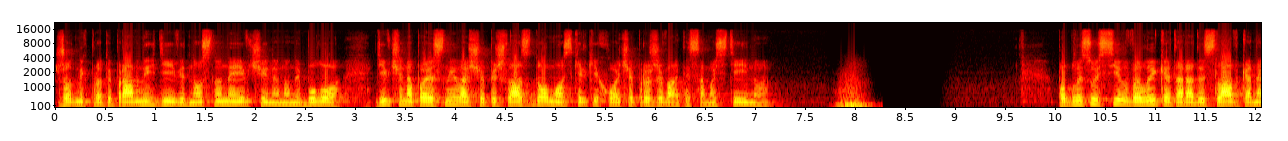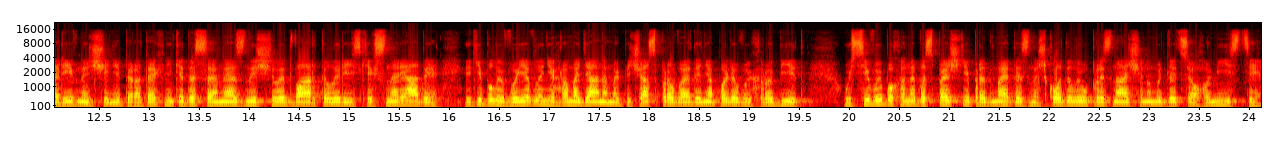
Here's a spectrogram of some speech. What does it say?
Жодних протиправних дій відносно неї вчинено не було. Дівчина пояснила, що пішла з дому, оскільки хоче проживати самостійно. Поблизу сіл Велике та Радиславка на Рівненщині піротехніки ДСНС знищили два артилерійських снаряди, які були виявлені громадянами під час проведення польових робіт. Усі вибухонебезпечні предмети знешкодили у призначеному для цього місці.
